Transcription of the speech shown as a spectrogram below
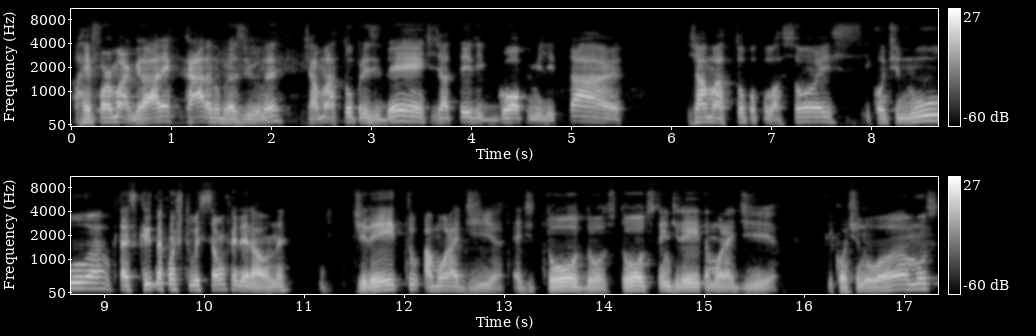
a reforma agrária é cara no Brasil, né? Já matou presidente, já teve golpe militar, já matou populações e continua o que está escrito na Constituição Federal, né? Direito à moradia é de todos, todos têm direito à moradia. E continuamos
